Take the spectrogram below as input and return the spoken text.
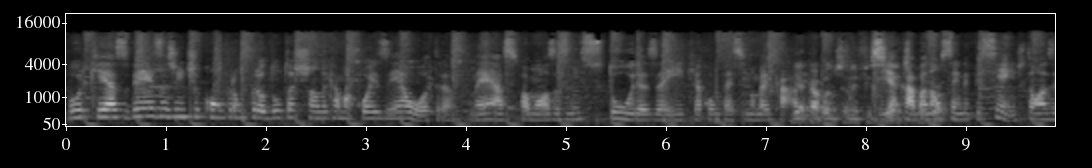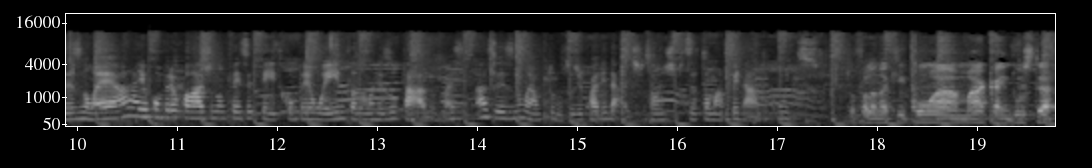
Porque às vezes a gente compra um produto achando que é uma coisa e é outra, né? As famosas misturas aí que acontecem no mercado. E acaba não sendo eficiente. E acaba não sendo eficiente. Então, às vezes não é, ah, eu comprei o colágeno, não fez efeito, comprei o whey, não tá dando resultado. Mas às vezes não é um produto de qualidade. Então a gente precisa tomar cuidado com isso. Estou falando aqui com a marca a indústria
